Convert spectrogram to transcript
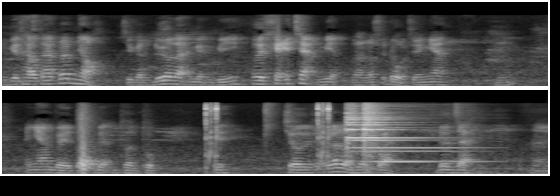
Một cái thao tác rất nhỏ chỉ cần đưa lại miệng ví hơi khẽ chạm miệng là nó sẽ đổ cho anh em. Ừ. anh em về tập luyện thuần thục. Đi. Chơi sẽ rất là hiệu quả đơn giản. Đấy.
